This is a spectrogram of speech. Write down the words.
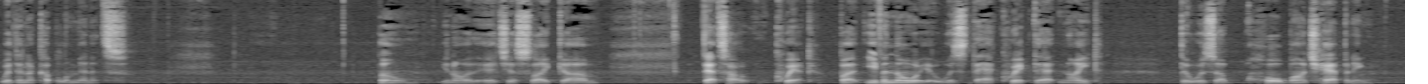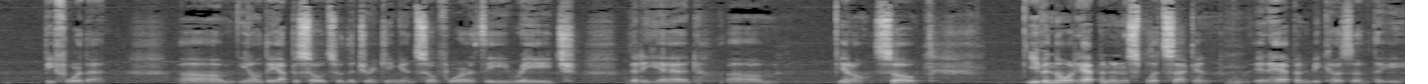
within a couple of minutes. Boom. You know, it's just like um, that's how quick but even though it was that quick that night, there was a whole bunch happening before that. Um, you know, the episodes with the drinking and so forth, the rage that he had. Um, you know, so even though it happened in a split second, it happened because of the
